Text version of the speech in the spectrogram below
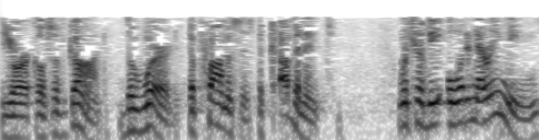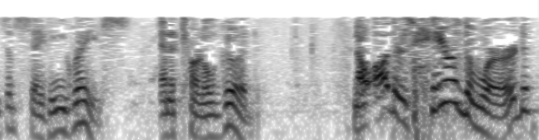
the oracles of God, the Word, the promises, the covenant, which are the ordinary means of saving grace and eternal good. Now others hear the Word,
